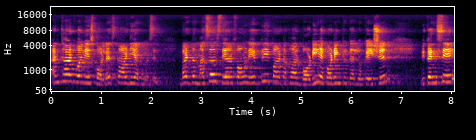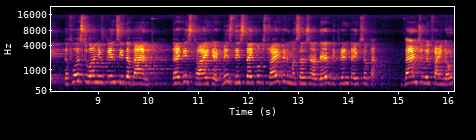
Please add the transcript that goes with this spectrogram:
And third one is called as cardiac muscle. But the muscles they are found every part of our body according to the location. We can say the first one you can see the band that is striated means this type of striated muscles are there different types of bands you will find out.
